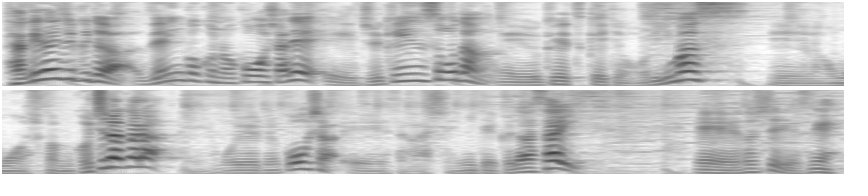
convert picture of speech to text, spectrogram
武田塾では全国の校舎で受験相談受け付けております。お申し込みこちらから最寄りの校舎探してみてください。えー、そしてですね、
